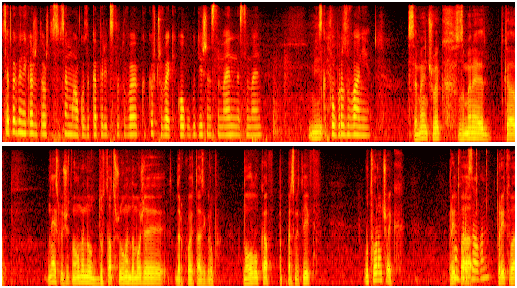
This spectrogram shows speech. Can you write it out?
Все пак да ни кажете още съвсем малко за катерицата. Това е какъв човек и колко годишен семейен, не семейен, Ми, с какво образование? семейен човек за мен е така, не е изключително умен, но достатъчно умен да може да ръководи тази група. Много лукав, пресметлив, отворен човек. При това, при това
